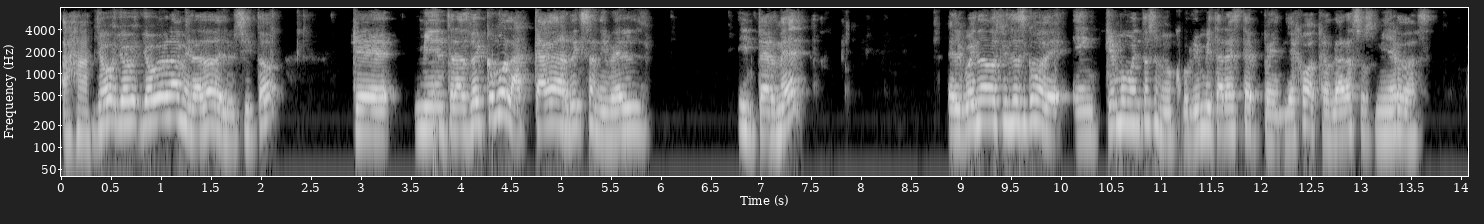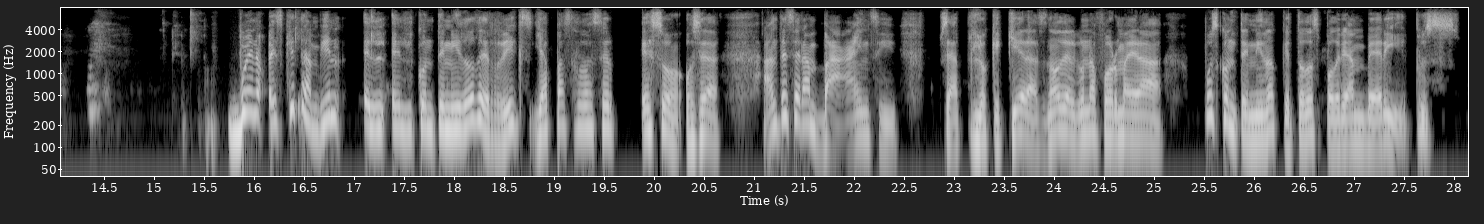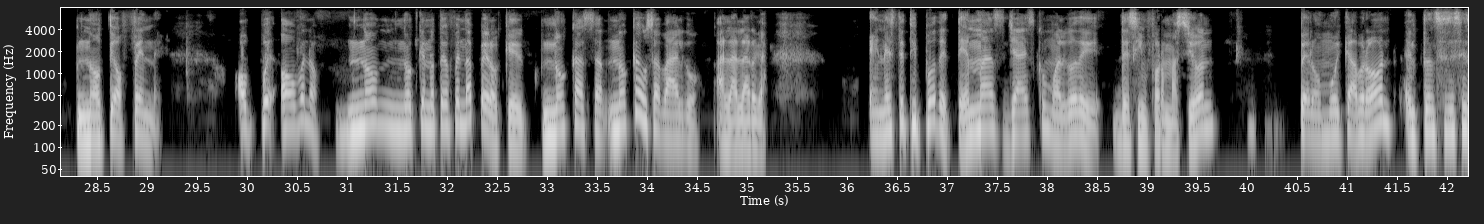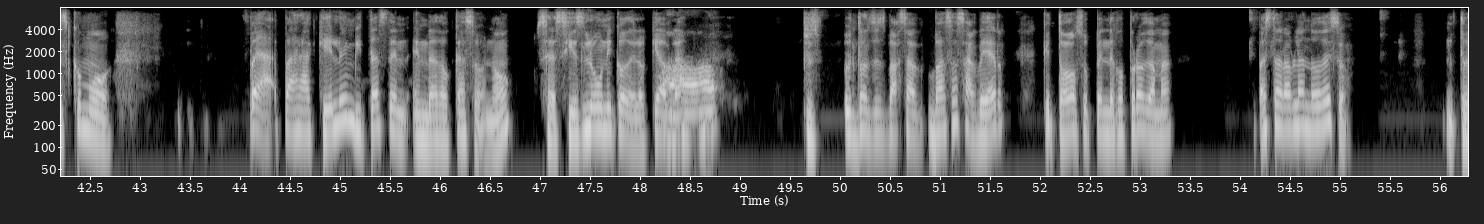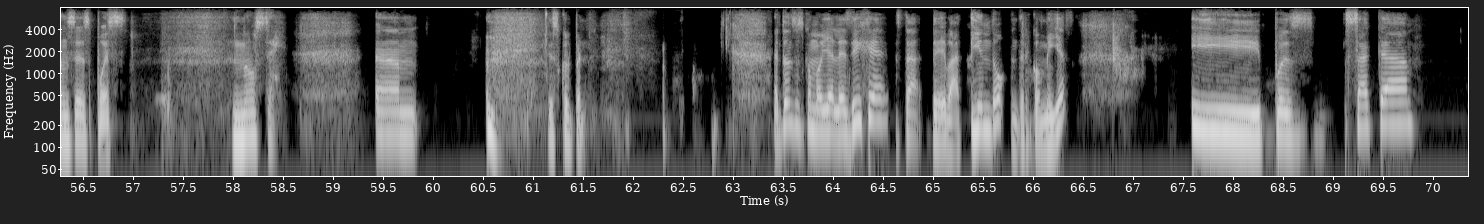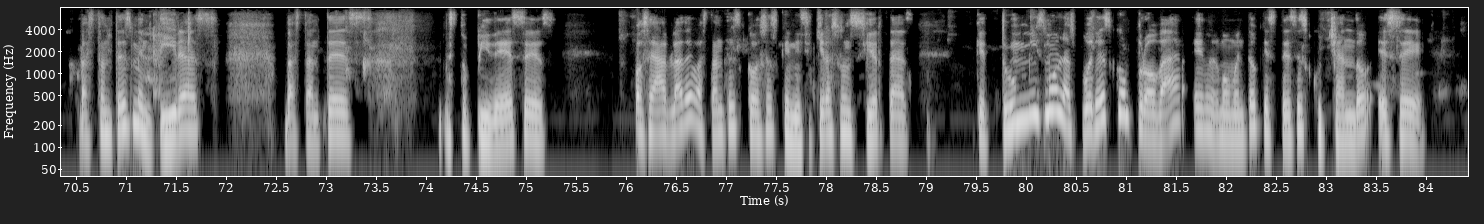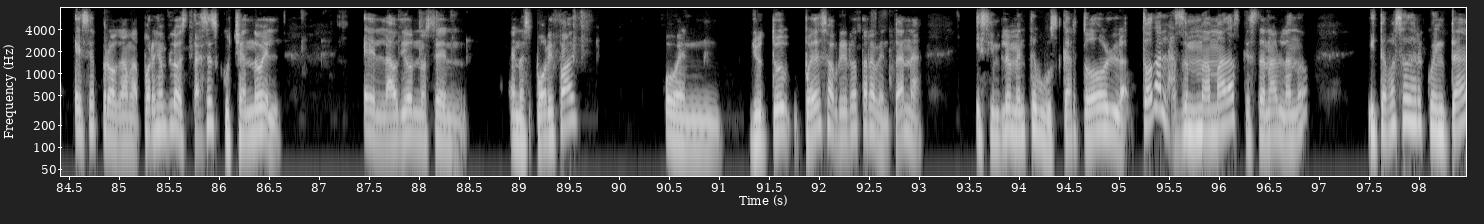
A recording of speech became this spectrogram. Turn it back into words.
ajá, Yo, yo, yo veo la mirada de Luisito que mientras ve cómo la caga Rix a nivel internet, el güey nada más piensa así como de ¿en qué momento se me ocurrió invitar a este pendejo a que hablara sus mierdas? Bueno, es que también el, el contenido de Rix ya ha pasado a ser eso, o sea, antes eran Vines y, o sea, lo que quieras, ¿no? De alguna forma era, pues, contenido que todos podrían ver y, pues, no te ofende. O, pue- o bueno, no, no que no te ofenda, pero que no, causa, no causaba algo a la larga. En este tipo de temas ya es como algo de desinformación, pero muy cabrón. Entonces es como, ¿para, para qué lo invitaste en, en dado caso, no? O sea, si es lo único de lo que habla, pues entonces vas a, vas a saber que todo su pendejo programa va a estar hablando de eso. Entonces, pues, no sé. Disculpen. Entonces, como ya les dije, está debatiendo, entre comillas, y pues saca bastantes mentiras, bastantes estupideces. O sea, habla de bastantes cosas que ni siquiera son ciertas, que tú mismo las puedes comprobar en el momento que estés escuchando ese, ese programa. Por ejemplo, estás escuchando el, el audio, no sé, en, en Spotify o en YouTube, puedes abrir otra ventana y simplemente buscar todo todas las mamadas que están hablando y te vas a dar cuenta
